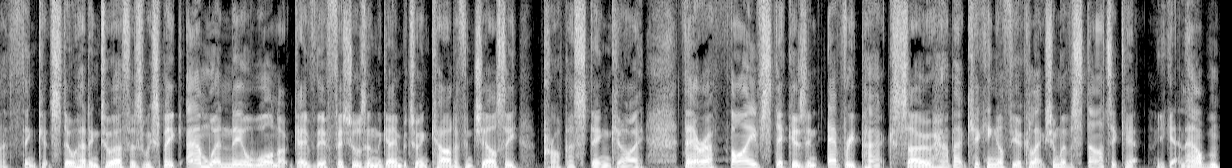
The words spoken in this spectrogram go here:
I think it's still heading to earth as we speak. And when Neil Warnock gave the officials in the game between Cardiff and Chelsea proper stink eye. There are five stickers in every pack, so how about kicking off your collection with a starter kit? You get an album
